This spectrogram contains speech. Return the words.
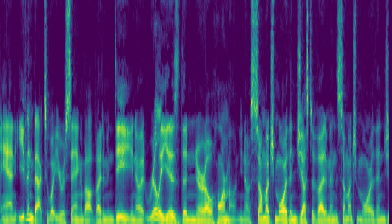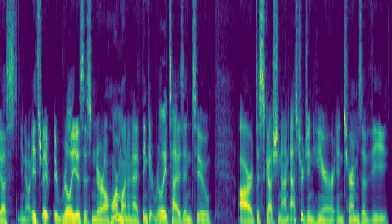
And even back to what you were saying about vitamin D, you know, it really is the neurohormone, you know, so much more than just a vitamin, so much more than just, you know, it's, it, it really is this neurohormone. And I think it really ties into our discussion on estrogen here in terms of the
